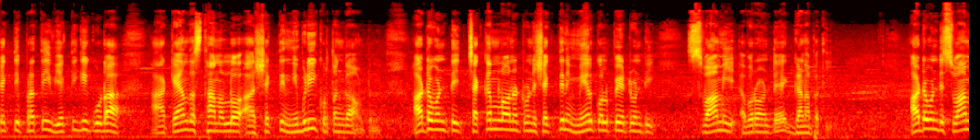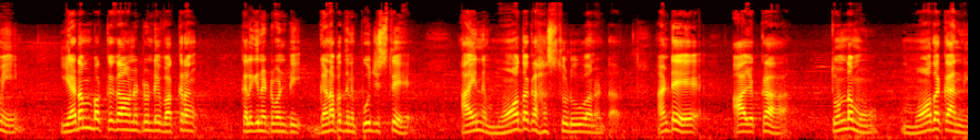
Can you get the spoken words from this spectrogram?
శక్తి ప్రతి వ్యక్తికి కూడా ఆ కేంద్ర స్థానంలో ఆ శక్తి నిబిడీకృతంగా ఉంటుంది. అటువంటి చక్రంలో ఉన్నటువంటి శక్తిని మేల్కొల్పేటువంటి స్వామి ఎవరు అంటే గణపతి. అటువంటి స్వామి ఎడం పక్కగా ఉన్నటువంటి వక్రం కలిగినటువంటి గణపతిని పూజిస్తే ఆయన్ని మోదకహస్తుడు అని అంటారు. అంటే ఆ యొక్క తుండము మోదకాన్ని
